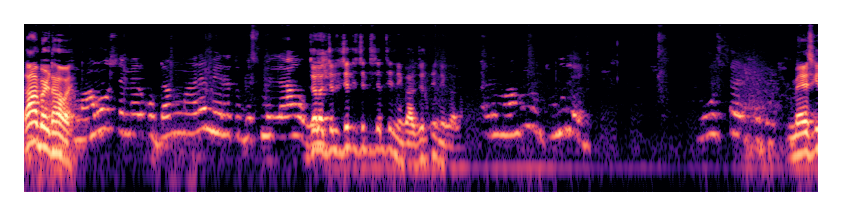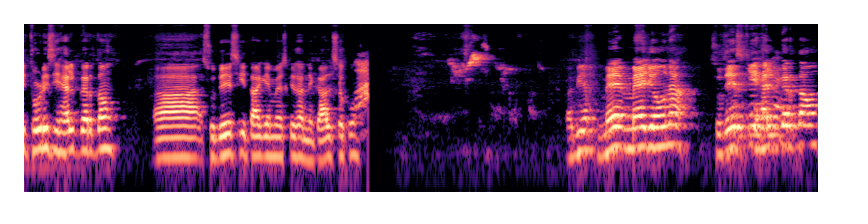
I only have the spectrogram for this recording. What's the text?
कहाँ बैठा हुआ है? मामू से मेरे को डंग मारे मेरे तो बिस्मिल्लाह हो चलो जल्दी जल्दी जल्दी निकालो जल्दी निकालो। अरे मामू दूर है वो साइड मैं इसकी थोड़ी सी हेल्प करता हूँ सुदेश की ताकि मैं इसके साथ निकाल सकूँ। अभी मैं मैं जो हूँ ना सुदेश की हेल्प करता हूँ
